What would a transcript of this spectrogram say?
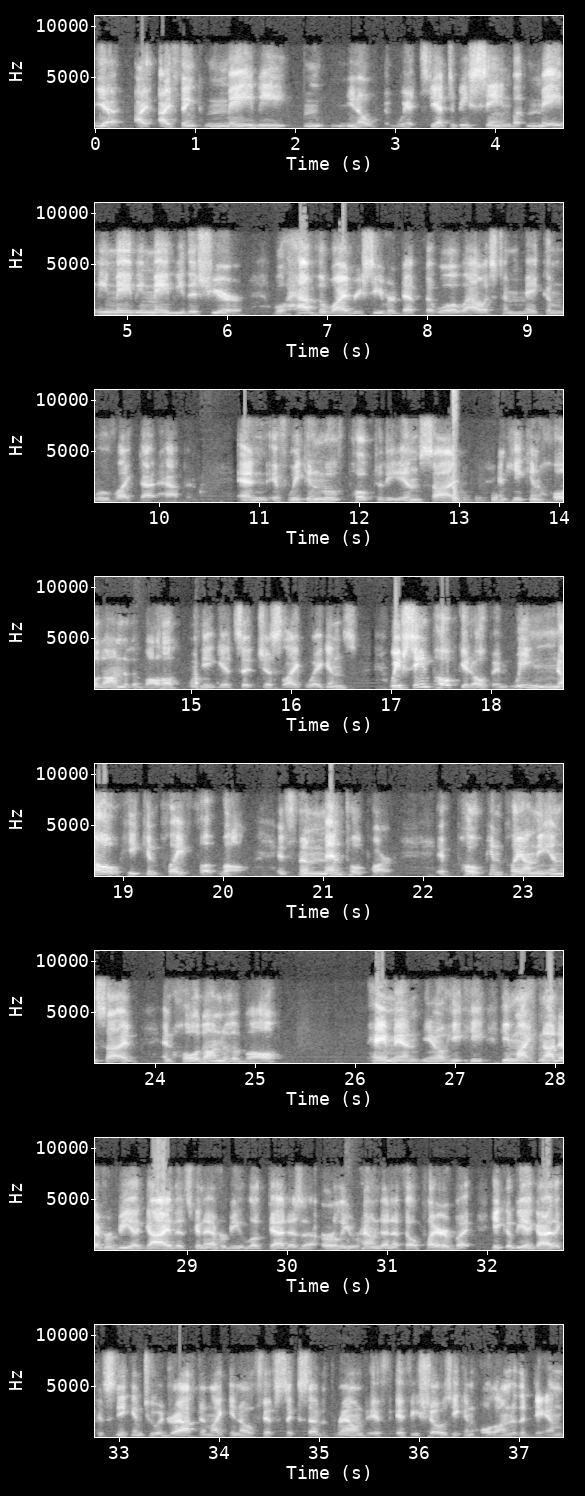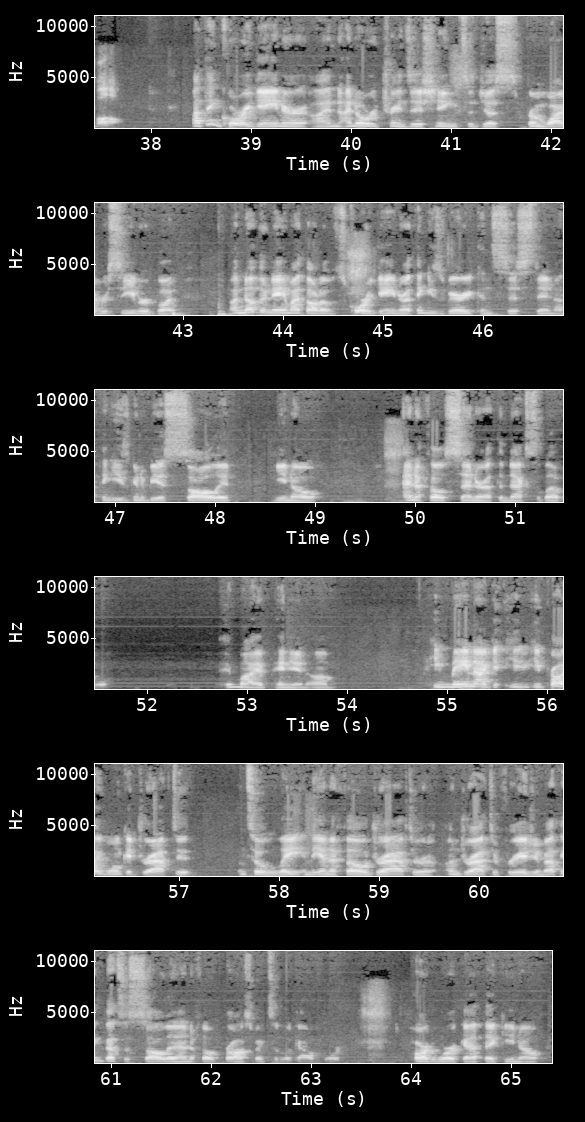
yeah, I, I think maybe, you know, it's yet to be seen, but maybe, maybe, maybe this year we'll have the wide receiver depth that will allow us to make a move like that happen. And if we can move Pope to the inside and he can hold on to the ball when he gets it, just like Wiggins, we've seen Pope get open. We know he can play football. It's the mental part. If Pope can play on the inside and hold on to the ball, hey man, you know, he he he might not ever be a guy that's going to ever be looked at as an early round NFL player, but he could be a guy that could sneak into a draft in like you know fifth, sixth, seventh round if if he shows he can hold on to the damn ball. I think Corey Gaynor. I, I know we're transitioning to just from wide receiver, but another name I thought of was Corey Gaynor. I think he's very consistent. I think he's going to be a solid, you know, NFL center at the next level, in my opinion. Um, he may not get. He, he probably won't get drafted until late in the NFL draft or undrafted free agent. But I think that's a solid NFL prospect to look out for. Hard work ethic, you know,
